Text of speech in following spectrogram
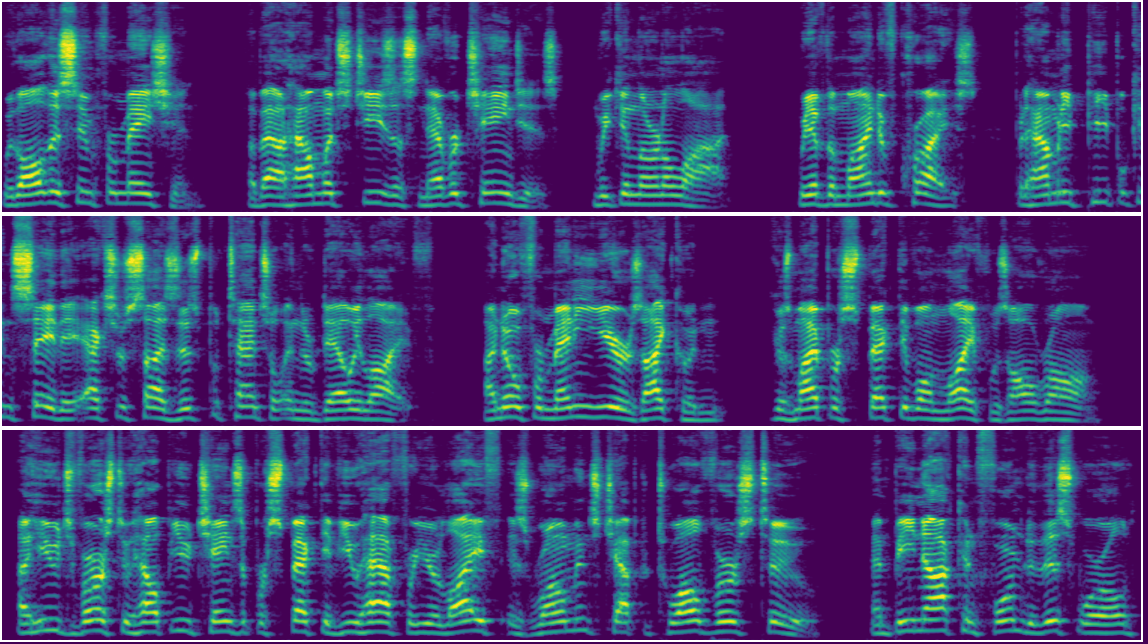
With all this information about how much Jesus never changes, we can learn a lot. We have the mind of Christ, but how many people can say they exercise this potential in their daily life? I know for many years I couldn't, because my perspective on life was all wrong. A huge verse to help you change the perspective you have for your life is Romans chapter 12 verse 2. And be not conformed to this world,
